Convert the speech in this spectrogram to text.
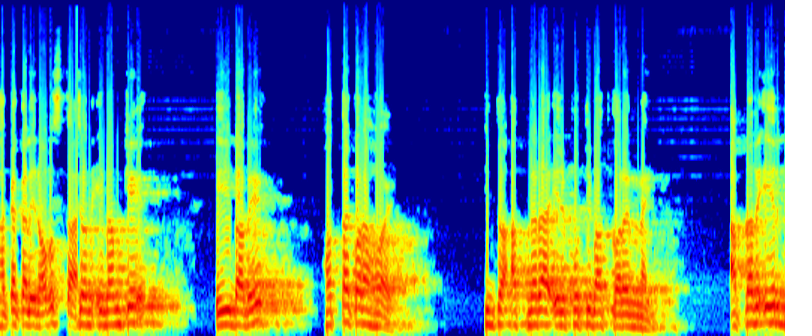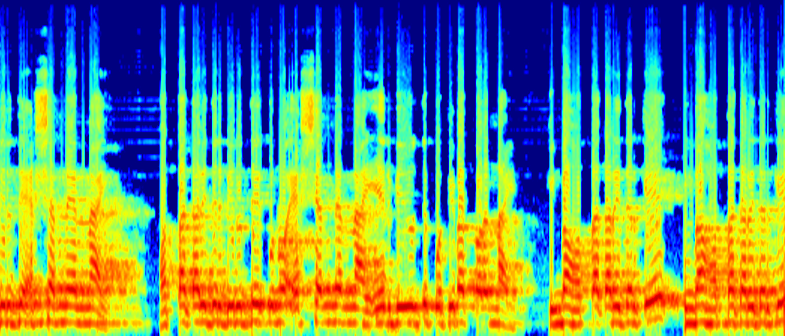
থাকাকালীন অবস্থা একজন ইমামকে এইভাবে হত্যা করা হয়, কিন্তু আপনারা এর প্রতিবাদ করেন নাই। আপনারা এর বিরুদ্ধে অ্যাকশন নেন নাই। হত্যাকারীদের বিরুদ্ধে কোনো অ্যাকশন নেন নাই। এর বিরুদ্ধে প্রতিবাদ করেন নাই। কিংবা হত্যাকারীদেরকে কিংবা হত্যাকারীদেরকে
